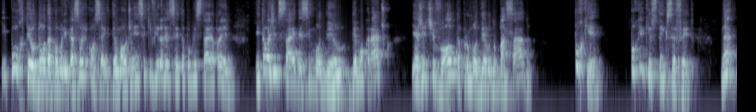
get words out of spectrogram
E por ter o dom da comunicação, ele consegue ter uma audiência que vira receita publicitária para ele. Então a gente sai desse modelo democrático e a gente volta para o modelo do passado, por quê? Por que, que isso tem que ser feito? Né?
